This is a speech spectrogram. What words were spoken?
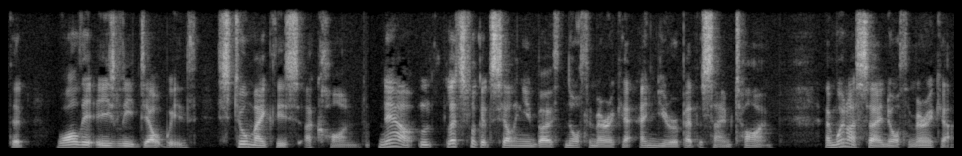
that, while they're easily dealt with, still make this a con. Now, let's look at selling in both North America and Europe at the same time. And when I say North America,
